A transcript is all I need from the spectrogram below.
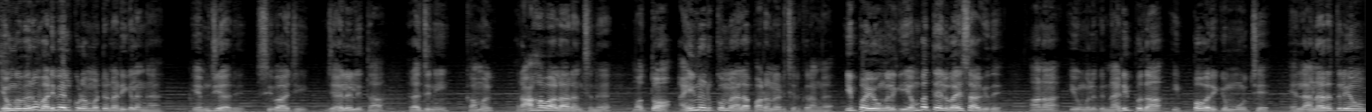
இவங்க வெறும் வடிவேல் கூட மட்டும் நடிக்கலங்க. எம்ஜிஆர் சிவாஜி ஜெயலலிதா ரஜினி கமல் ராகவா லாரன்ஸ்னு மொத்தம் ஐநூறுக்கும் மேல படம் நடிச்சிருக்காங்க இப்ப இவங்களுக்கு எண்பத்தேழு வயசாகுது. ஆனா இவங்களுக்கு நடிப்பு தான் இப்ப வரைக்கும் மூச்சு. எல்லா நேரத்திலயும்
